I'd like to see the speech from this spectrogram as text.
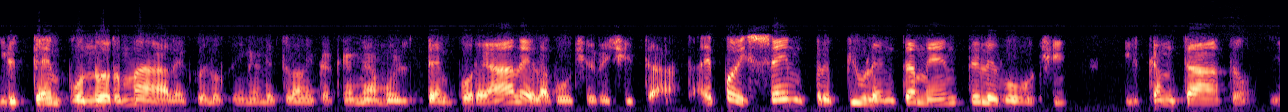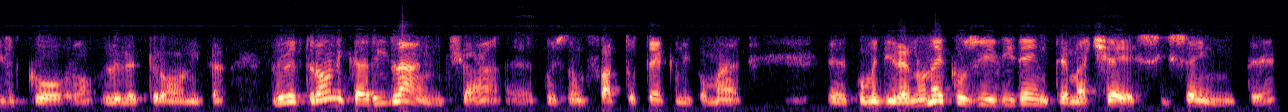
il tempo normale, quello che in elettronica chiamiamo il tempo reale, è la voce recitata e poi sempre più lentamente le voci, il cantato, il coro, l'elettronica. L'elettronica rilancia, eh, questo è un fatto tecnico, ma eh, come dire, non è così evidente, ma c'è, si sente,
